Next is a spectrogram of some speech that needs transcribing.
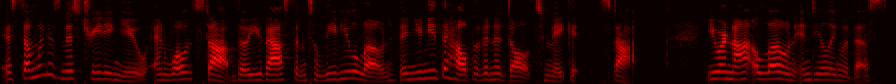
if someone is mistreating you and won't stop, though you've asked them to leave you alone, then you need the help of an adult to make it stop. You are not alone in dealing with this.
